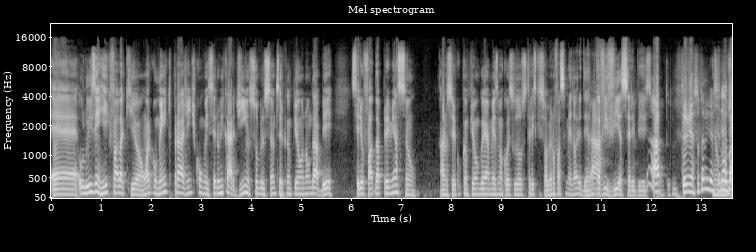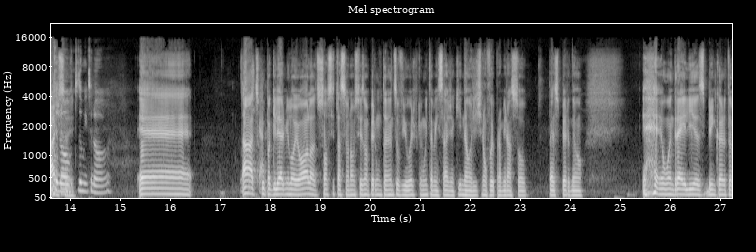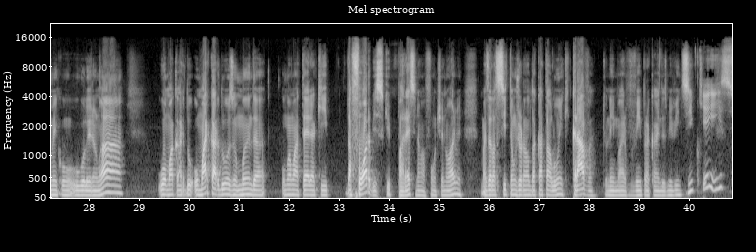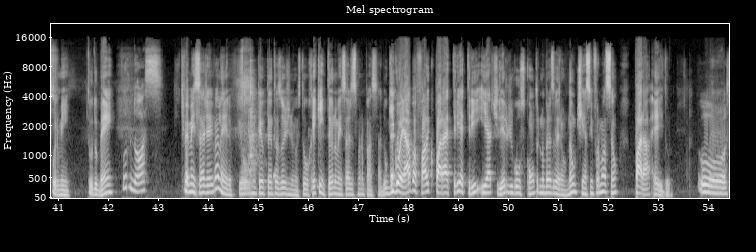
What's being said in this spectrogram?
É, o Luiz Henrique fala aqui, ó, um argumento pra gente convencer o Ricardinho sobre o Santos ser campeão ou não da B seria o fato da premiação. A não ser que o campeão ganhe a mesma coisa que os outros três que sobem. Eu não faço a menor ideia. Ah. Nunca vivi a Série B. isso é A muito- terminação também deve É ser Tudo baixo muito novo, aí. tudo muito novo. É... Ah, desculpa, Guilherme Loyola, só citar seu nome. Você fez uma pergunta antes, eu vi hoje, porque muita mensagem aqui. Não, a gente não foi pra Mirassol. Peço perdão. É, o André Elias brincando também com o goleirão lá. O Omar, Cardo... Omar Cardoso manda uma matéria aqui da Forbes, que parece né, uma fonte enorme, mas ela cita um jornal da Catalunha que crava que o Neymar vem pra cá em 2025. Que isso. Por mim, tudo bem. Por nós. Se tiver mensagem aí, valendo, porque eu não tenho tantas hoje não. Estou requentando mensagem da semana passada. O Gui Goiaba fala que o Pará é tri, é tri e é artilheiro de gols contra no Brasileirão. Não tinha essa informação. Pará é ídolo. O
